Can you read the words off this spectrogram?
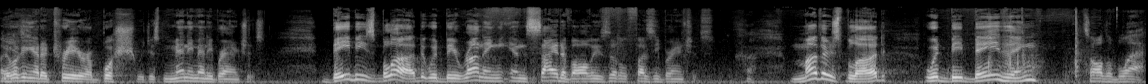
Like Yes. looking at a tree or a bush with just many, many branches. Baby's blood would be running inside of all these little fuzzy branches. Mother's blood would be bathing It's all the black.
